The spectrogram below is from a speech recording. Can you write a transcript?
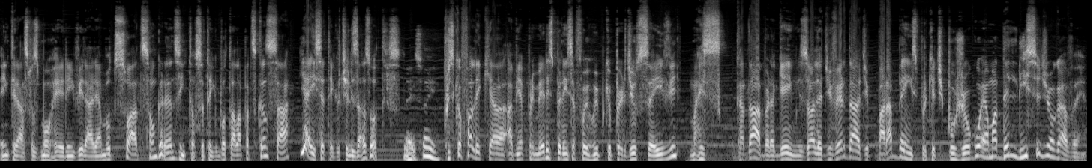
entre aspas, morrerem e virarem amaldiçoadas são grandes, então você tem que botar lá pra descansar, e aí você tem que utilizar as outras. É isso aí. Por isso que eu falei que a, a minha primeira experiência foi ruim porque eu perdi o save, mas Cadabra Games, olha, de verdade, parabéns, porque tipo, o jogo é uma delícia de jogar, velho.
